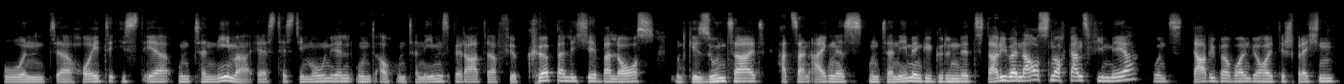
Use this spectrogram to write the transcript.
Und äh, heute ist er Unternehmer. Er ist Testimonial und auch Unternehmensberater für körperliche Balance und Gesundheit, hat sein eigenes Unternehmen gegründet. Darüber hinaus noch ganz viel mehr und darüber wollen wir heute sprechen.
